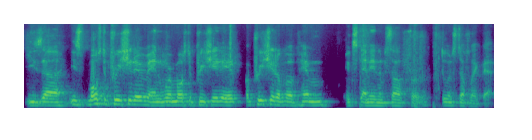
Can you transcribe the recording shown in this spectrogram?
he's uh he's most appreciative, and we're most appreciative appreciative of him extending himself for doing stuff like that.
